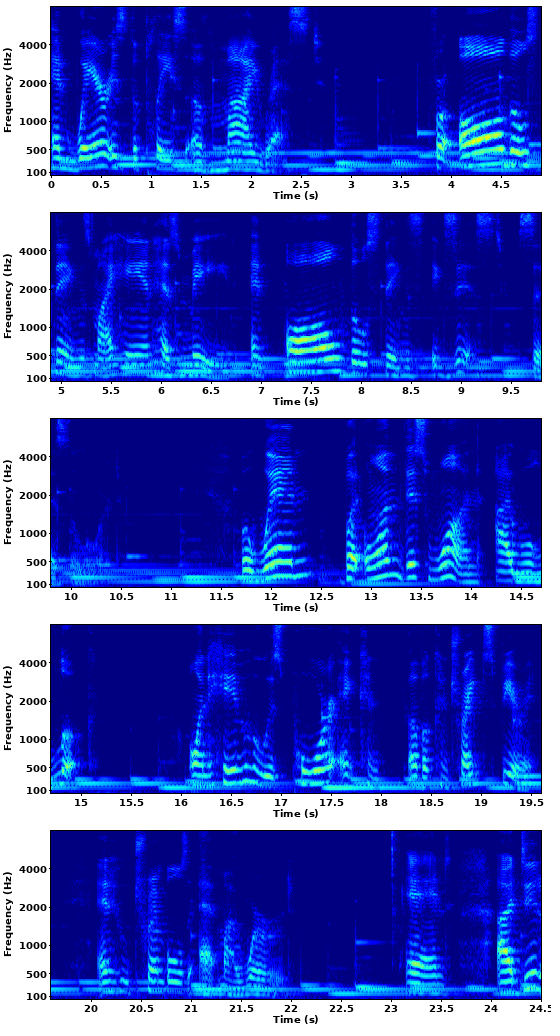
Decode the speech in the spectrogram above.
And where is the place of my rest? For all those things my hand has made, and all those things exist, says the Lord. But when, but on this one I will look, on him who is poor and con- of a contrite spirit, and who trembles at my word. And I did.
